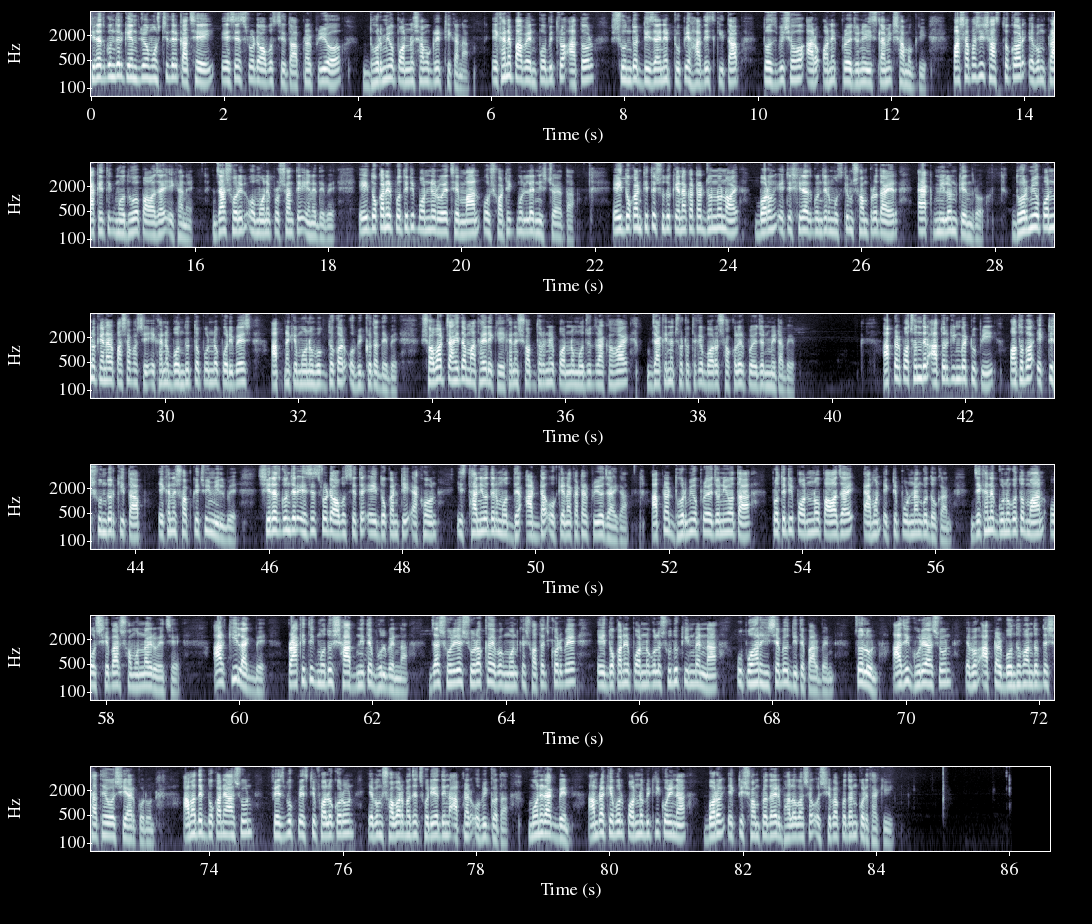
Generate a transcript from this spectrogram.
সিরাজগঞ্জের কেন্দ্রীয় মসজিদের কাছেই এস এস রোডে অবস্থিত আপনার প্রিয় ধর্মীয় পণ্য সামগ্রীর ঠিকানা। এখানে পাবেন পবিত্র আতর, সুন্দর ডিজাইনের টুপি, হাদিস, কিতাব তসবিসহ আর অনেক প্রয়োজনীয় ইসলামিক সামগ্রী। পাশাপাশি স্বাস্থ্যকর এবং প্রাকৃতিক মধুও পাওয়া যায় এখানে, যা শরীর ও মনে প্রশান্তি এনে দেবে। এই দোকানের প্রতিটি পণ্যে রয়েছে মান ও সঠিক মূল্যের নিশ্চয়তা। এই দোকানটিতে শুধু কেনাকাটার জন্য নয়, বরং এটি সিরাজগঞ্জের মুসলিম সম্প্রদায়ের এক মিলন কেন্দ্র। ধর্মীয় পণ্য কেনার পাশাপাশি এখানে বন্ধুত্বপূর্ণ পরিবেশ আপনাকে মনোমুগ্ধকর অভিজ্ঞতা দেবে। সবার চাহিদা মাথায় রেখে এখানে সব ধরনের পণ্য মজুদ রাখা হয়, যা কিনা ছোট থেকে বড় সকলের প্রয়োজন মেটাবে। আপনার পছন্দের আতর কিংবা টুপি অথবা একটি সুন্দর কিতাব, এখানে সব কিছুই মিলবে। সিরাজগঞ্জের এস এস রোডে অবস্থিত এই দোকানটি এখন স্থানীয়দের মধ্যে আড্ডা ও কেনাকাটার প্রিয় জায়গা। আপনার ধর্মীয় প্রয়োজনীয়তা প্রতিটি পণ্য পাওয়া যায় এমন একটি পূর্ণাঙ্গ দোকান, যেখানে গুণগত মান ও সেবার সমন্বয় রয়েছে। আর কি লাগবে? প্রাকৃতিক মধুর স্বাদ নিতে ভুলবেন না, যা শরীরের সুরক্ষা এবং মনকে সতেজ করবে। এই দোকানের পণ্যগুলো শুধু কিনবেন না, উপহার হিসেবেও দিতে পারবেন। চলুন, আজই ঘুরে আসুন এবং আপনার বন্ধুবান্ধবদের সাথেও শেয়ার করুন। আমাদের দোকানে আসুন ফেসবুক পেজটি ফলো করুন এবং সবার মাঝে ছড়িয়ে দিন আপনার অভিজ্ঞতা। মনে রাখবেন, আমরা কেবল পণ্য বিক্রি করি না বরং একটি সম্প্রদায়ের ভালোবাসা ও সেবা প্রদান করে থাকি।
